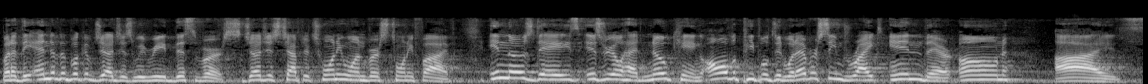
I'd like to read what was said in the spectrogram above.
But at the end of the book of Judges, we read this verse Judges chapter 21, verse 25. In those days, Israel had no king. All the people did whatever seemed right in their own eyes.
